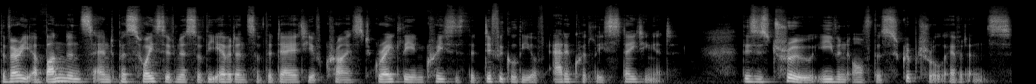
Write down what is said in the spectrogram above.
The very abundance and persuasiveness of the evidence of the deity of Christ greatly increases the difficulty of adequately stating it. This is true even of the scriptural evidence,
